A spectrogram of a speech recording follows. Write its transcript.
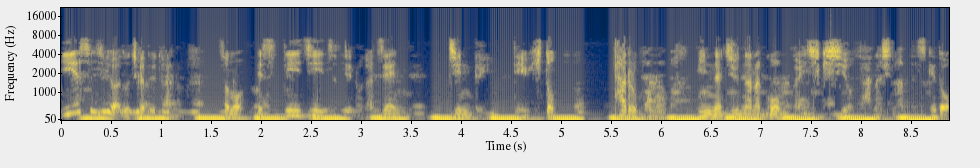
ESG はどっちかというと、あの、その SDGs っていうのが全人類っていう人たるもの、みんな17項目が意識しようって話なんですけど、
